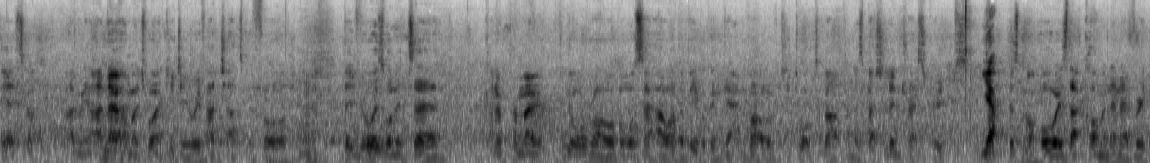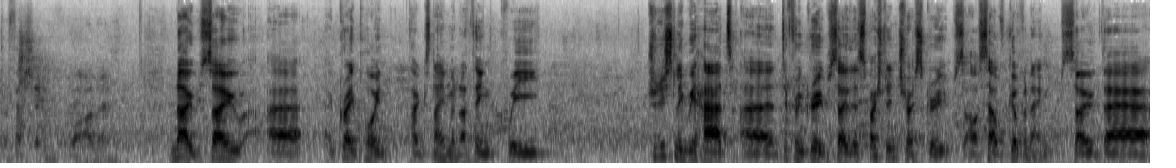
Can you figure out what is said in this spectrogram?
Yeah, it's got, I mean, I know how much work you do. We've had chats before. Yeah. That you've always wanted to kind of promote your role, but also how other people can get involved. You talked about kind of special interest groups. Yeah. That's not always that common in every profession. What are they? No, so uh, a great point. Thanks, Naman. I think we traditionally we had uh, different groups. So the special interest groups are self-governing, so they're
